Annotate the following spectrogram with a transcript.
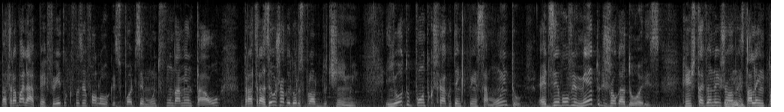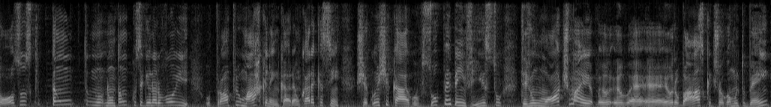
para trabalhar. Perfeito perfeito o que você falou, que isso pode ser muito fundamental para trazer os jogadores para o lado do time. E outro ponto que o Chicago tem que pensar muito é desenvolvimento de jogadores. Que a gente está vendo aí jovens uhum. talentosos que tão, não estão conseguindo evoluir. O próprio Markkinen, cara, é um cara que assim, chegou em Chicago super bem visto, teve um ótimo é, é, Eurobasket, jogou muito bem,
